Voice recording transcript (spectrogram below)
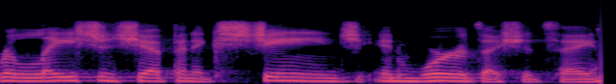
relationship and exchange in words, I should say.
